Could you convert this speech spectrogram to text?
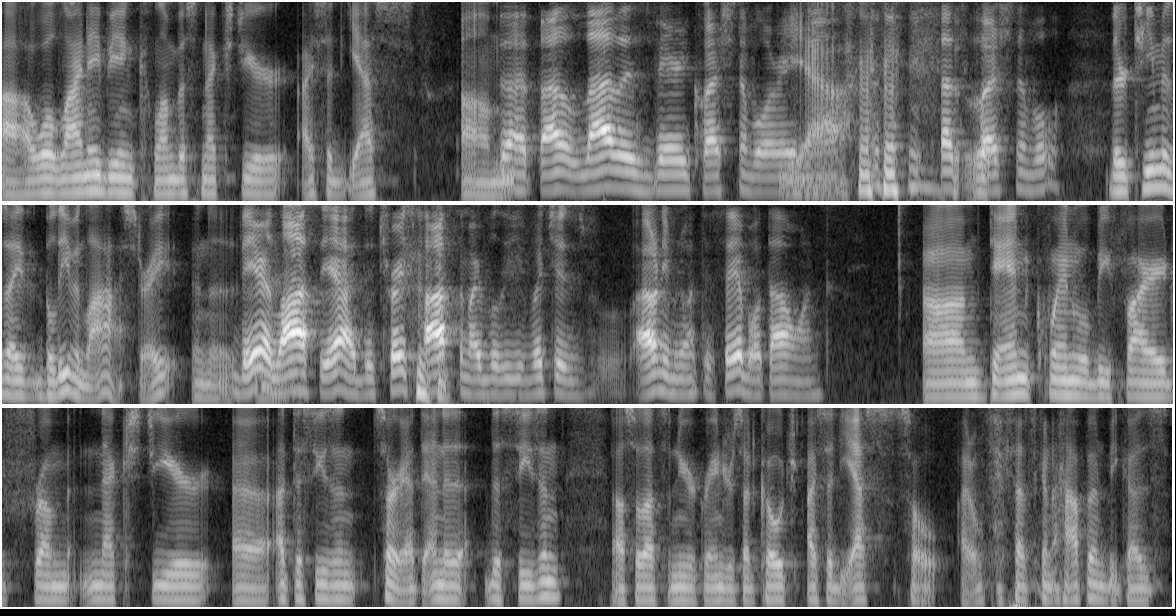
Uh, will Laine be in Columbus next year? I said yes. Um, that that that is very questionable right yeah, now. That's questionable. their team is, I believe, in last, right? In the They are lost. Yeah, Detroit's past them, I believe, which is I don't even know what to say about that one. Um, Dan Quinn will be fired from next year uh, at the season. Sorry, at the end of the season. Uh, so that's the New York Rangers head coach. I said yes, so I don't think that's gonna happen because,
